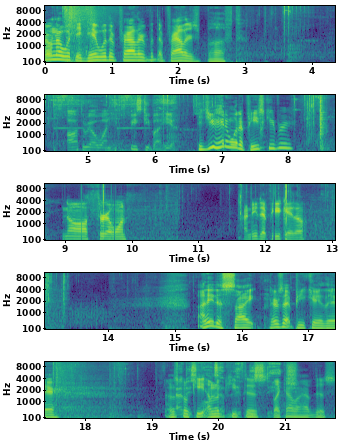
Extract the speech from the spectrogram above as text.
I don't know what they did with the Prowler, but the Prowler's buffed. R301. Peacekeeper here. Did you hit him with a Peacekeeper? No, 301. I need that PK though. I need a sight. There's that PK there. I'm just gonna keep. I'm gonna keep this this like how I have this.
